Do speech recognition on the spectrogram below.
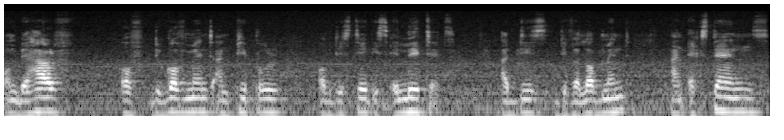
on behalf of the government and people of the state, is elated at this development and extends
